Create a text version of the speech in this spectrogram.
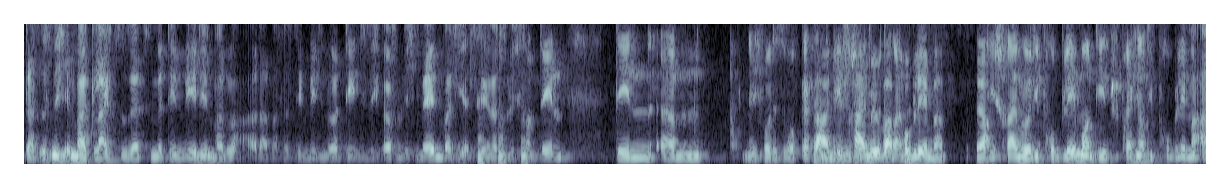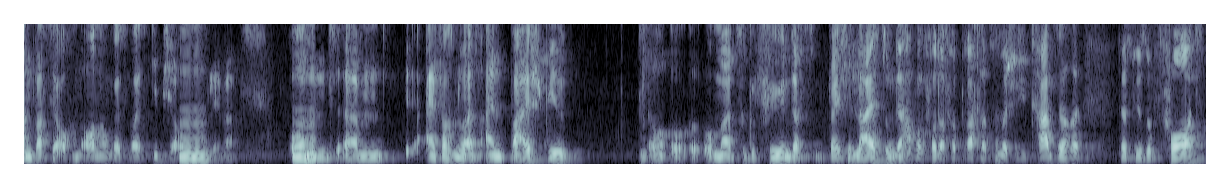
Das ist nicht immer gleichzusetzen mit den Medien, weil du, oder was heißt die Medien oder denen, die sich öffentlich melden, weil die erzählen natürlich von denen, denen, ähm, ich wollte es überhaupt gar Klar, die schreiben über Probleme. Ja. Die schreiben über die Probleme und die sprechen auch die Probleme an, was ja auch in Ordnung ist, weil es gibt ja auch mhm. Probleme. Und ähm, einfach nur als ein Beispiel, um mal zu gefühlen, dass welche Leistung der da verbracht hat, zum Beispiel die Tatsache, dass wir sofort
